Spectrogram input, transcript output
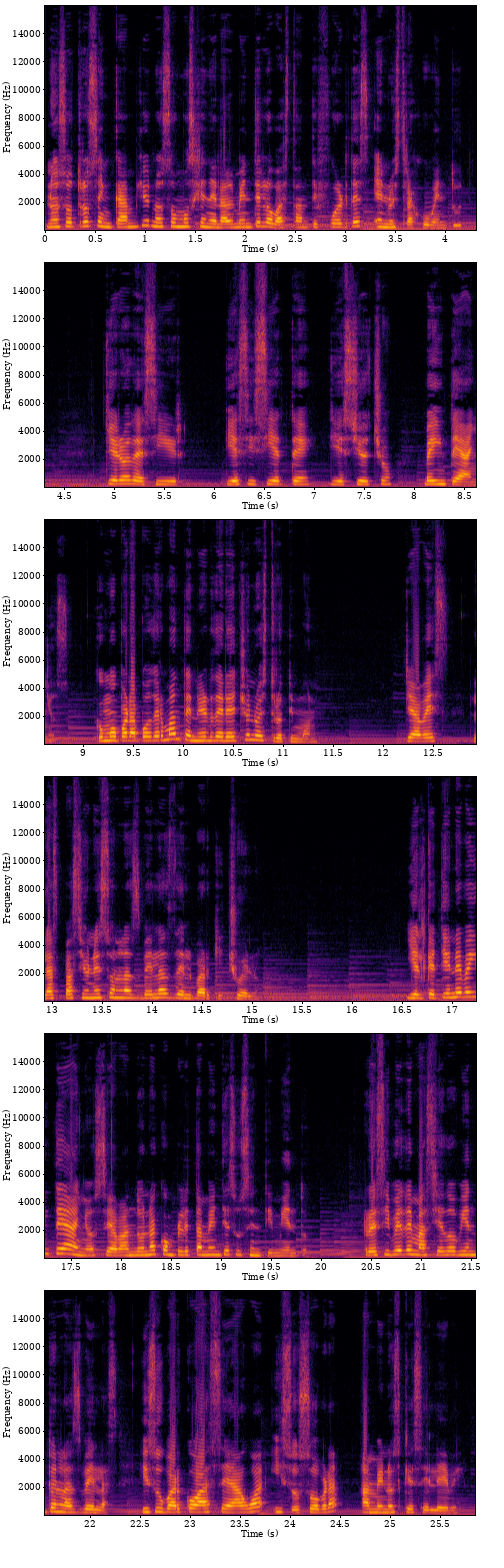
nosotros en cambio no somos generalmente lo bastante fuertes en nuestra juventud. Quiero decir, 17, 18, 20 años, como para poder mantener derecho nuestro timón. Ya ves, las pasiones son las velas del barquichuelo. Y el que tiene 20 años se abandona completamente a su sentimiento. Recibe demasiado viento en las velas y su barco hace agua y zozobra a menos que se eleve.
